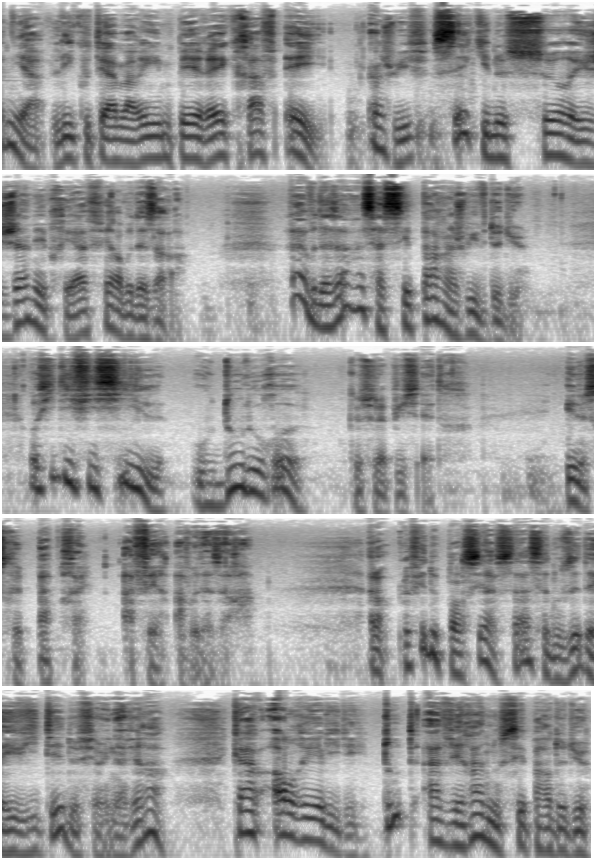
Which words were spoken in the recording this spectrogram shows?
Tania, l'écouter Amarim, Perek, Raf, Ei. Un juif sait qu'il ne serait jamais prêt à faire Avodazara. Avodazara, ça sépare un juif de Dieu. Aussi difficile ou douloureux que cela puisse être, il ne serait pas prêt à faire Avodazara. Alors, le fait de penser à ça, ça nous aide à éviter de faire une Avera. Car en réalité, toute Avera nous sépare de Dieu.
